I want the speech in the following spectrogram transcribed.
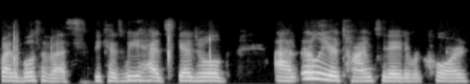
by the both of us because we had scheduled an earlier time today to record,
